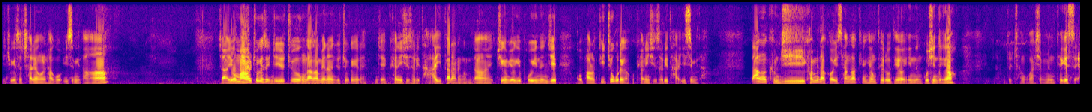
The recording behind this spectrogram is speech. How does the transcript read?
이쪽에서 촬영을 하고 있습니다. 자, 요 마을 쪽에서 이제 쭉 나가면은 이쪽에 이제 편의시설이 다 있다라는 겁니다. 지금 여기 보이는 집, 그 바로 뒤쪽으로 해갖고 편의시설이 다 있습니다. 땅은 큼직합니다. 거의 삼각형 형태로 되어 있는 곳인데요. 여러분들 참고하시면 되겠어요.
